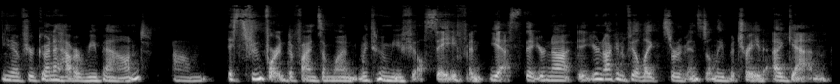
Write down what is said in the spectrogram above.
you know, if you're going to have a rebound, um, it's important to find someone with whom you feel safe. And yes, that you're not, you're not going to feel like sort of instantly betrayed again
